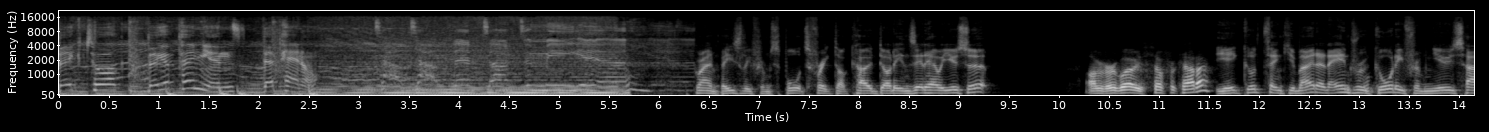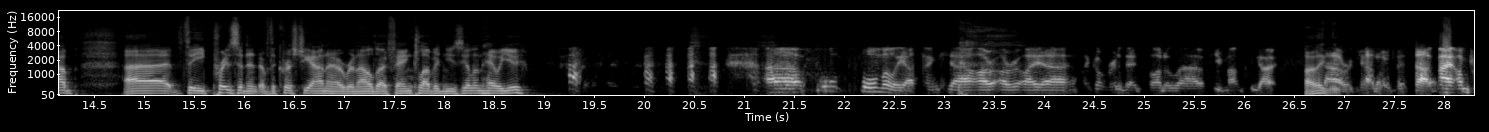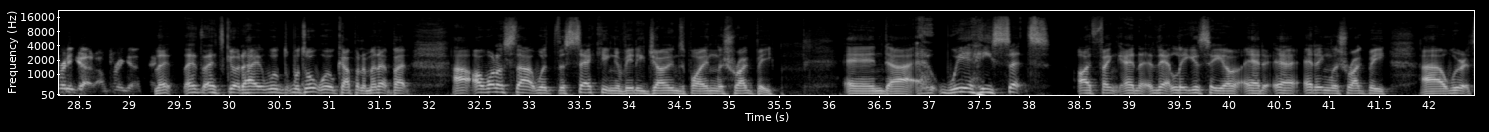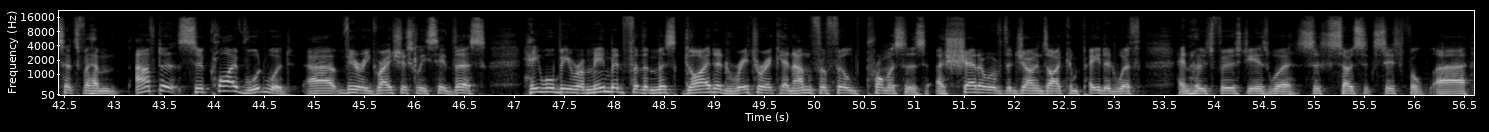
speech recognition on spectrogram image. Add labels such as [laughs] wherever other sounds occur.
Big talk, big opinions, the panel. Graham Beasley from sportsfreak.co.nz. How are you, sir? I'm very well. Yourself, Ricardo? Yeah, good, thank you, mate. And Andrew Gourdie from Newshub, uh, the president of the Cristiano Ronaldo fan club in New Zealand. How are you? [laughs] uh, formally, I think uh, I, I, uh, I, got rid of that title uh, a few months ago. I think uh, Ricardo, but uh, mate, I'm pretty good. I'm pretty good. That, that, that's good. Hey, we'll we'll talk World Cup in a minute, but uh, I want to start with the sacking of Eddie Jones by English Rugby, and uh, where he sits I think, and that legacy at, at English rugby, uh, where it sits for him. After Sir Clive Woodward uh, very graciously said this, he will be remembered for the misguided rhetoric and unfulfilled promises, a shadow of the Jones I competed with and whose first years were su- so successful. Uh,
